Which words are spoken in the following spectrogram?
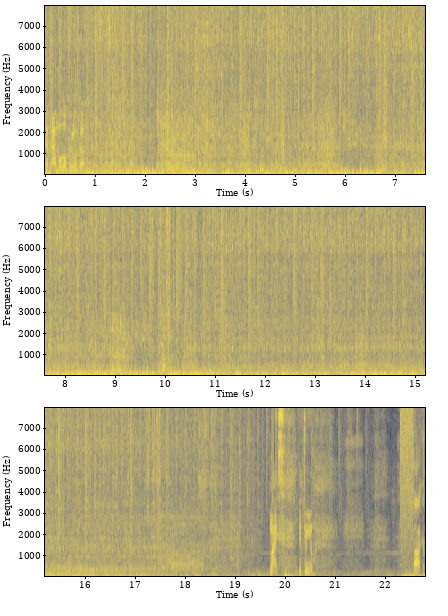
Це прям було круто. Найс, п'ятюню. Так,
